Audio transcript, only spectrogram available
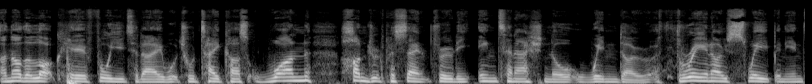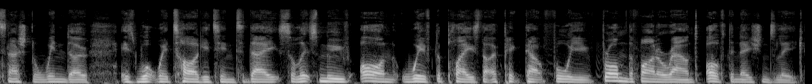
another lock here for you today, which will take us 100% through the international window. A 3 0 sweep in the international window is what we're targeting today. So let's move on with the plays that I picked out for you from the final round of the Nations League.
